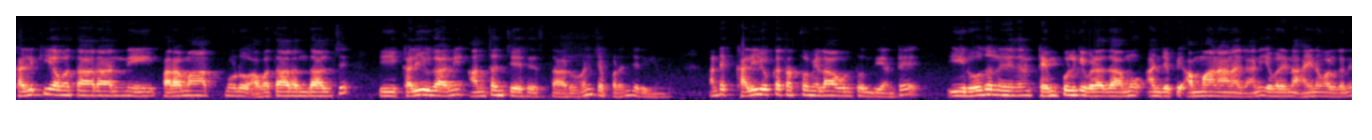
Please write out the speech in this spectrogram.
కలికి అవతారాన్ని పరమాత్ముడు అవతారం దాల్చి ఈ కలియుగాన్ని అంతం చేసేస్తాడు అని చెప్పడం జరిగింది. అంటే కలి యొక్క తత్వం ఎలా ఉంటుంది అంటే ఈ రోజు నేను ఏదైనా టెంపుల్కి వెళదాము అని చెప్పి అమ్మా నాన్న కానీ ఎవరైనా అయిన వాళ్ళు కానీ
